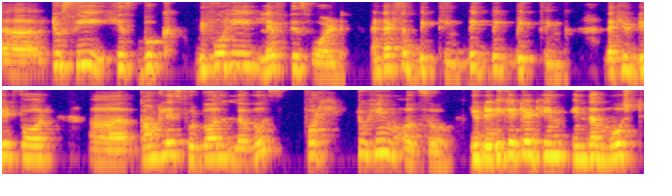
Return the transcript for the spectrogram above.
uh, to see his book before he left this world. And that's a big thing, big, big, big thing that you did for uh, countless football lovers. For to him also, you dedicated him in the most,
